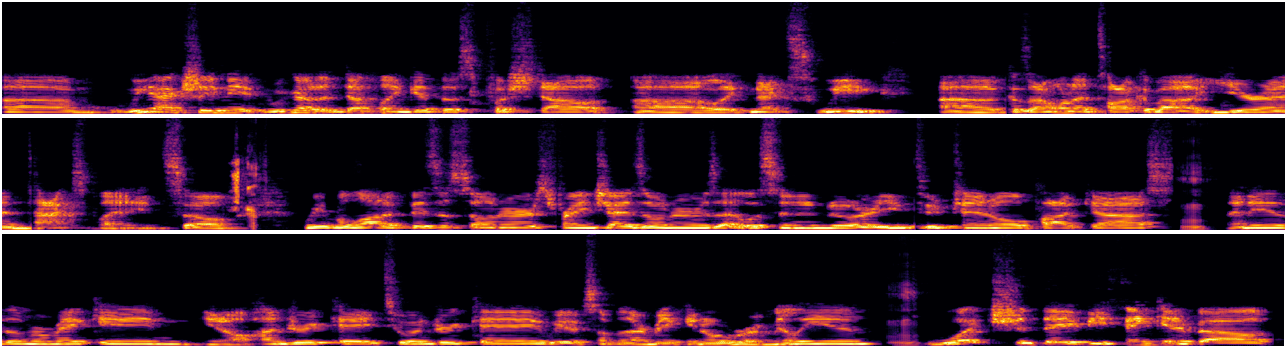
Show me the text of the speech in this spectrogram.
Um, we actually need we got to definitely get this pushed out uh, like next week because uh, I want to talk about year end tax planning. So we have a lot of business owners, franchise owners that listen into our YouTube channel, podcast. Mm-hmm. Many of them are making you know 100k, 200k. We have some that are making over a 1000000 mm-hmm. What should they be thinking about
